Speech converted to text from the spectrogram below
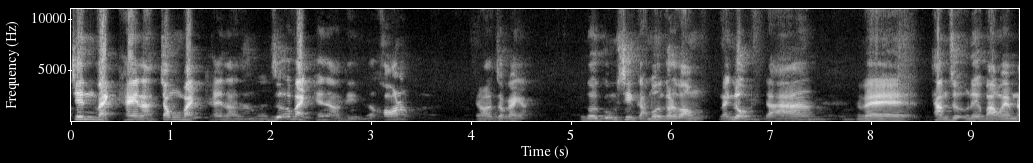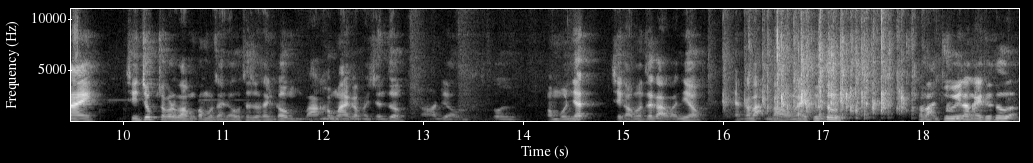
trên vạch hay là trong vạch hay là giữa vạch hay nào thì nó khó lắm. Đó, do các anh ạ. Chúng tôi cũng xin cảm ơn các đội bóng, lãnh đội đã về tham dự lễ báo ngày hôm nay xin chúc cho các đội bóng có một giải đấu thật sự thành công và không ai gặp phải chấn thương. Đó là điều tôi mong muốn nhất. Xin cảm ơn tất cả các bạn nhiều. Hẹn các bạn vào ngày thứ tư. Các bạn chú ý là ngày thứ tư ạ.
